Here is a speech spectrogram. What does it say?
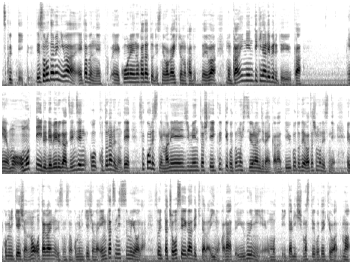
作っていく。で、そのためには、多分ね、え高齢の方とですね、若い人の方では、もう概念的なレベルというか、えー、もう思っているレベルが全然こ異なるので、そこをですね、マネージメントしていくってことも必要なんじゃないかなということで、私もですね、えコミュニケーションのお互いのですね、そのコミュニケーションが円滑に進むような、そういった調整ができたらいいのかなというふうに思っていたりします。ということで今日は、まあ、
